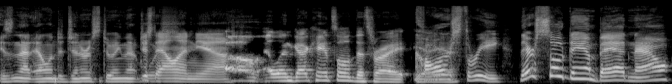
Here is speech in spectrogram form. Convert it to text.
Isn't that Ellen DeGeneres doing that? Just voice? Ellen, yeah. Oh, Ellen got canceled. That's right. Yeah, Cars 3, they're so damn bad now,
